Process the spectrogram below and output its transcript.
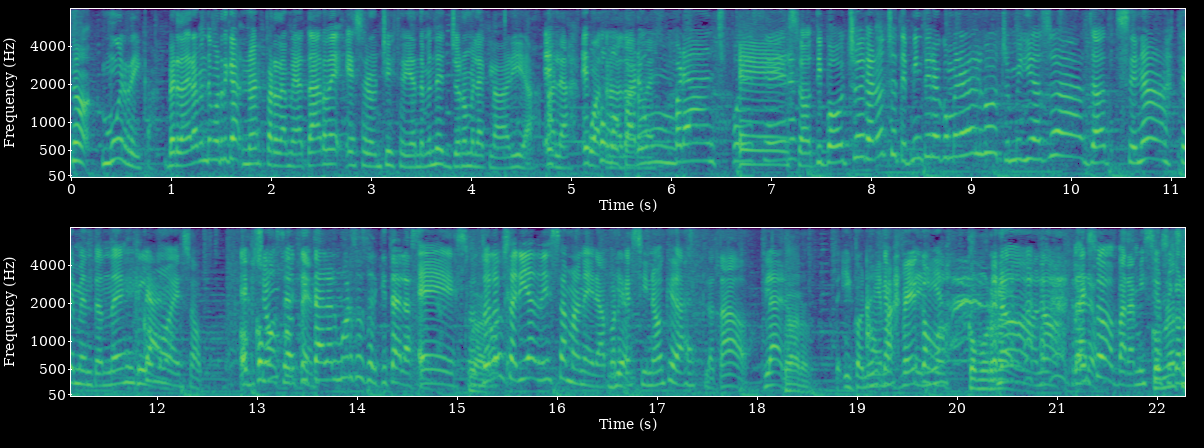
No, muy rica. Verdaderamente muy rica. No es para la media tarde. Eso era un chiste. Evidentemente, yo no me la clavaría Es, a las es 4 como de la para tarde. un brunch, puede ser. Eso, tipo 8 de la noche, te pinta ir a comer algo, yo me iría allá, ya cenaste, ¿me entendés? Es Claro. como eso. Es como Opción cerquita hotel. al almuerzo, cerquita de la cena. Eso, Claro. yo la usaría de esa manera, porque si no quedas explotado. Claro. Claro. Y con un Además, café tenía- como... Como raro. No, no, Claro. eso para mí sí Con una con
